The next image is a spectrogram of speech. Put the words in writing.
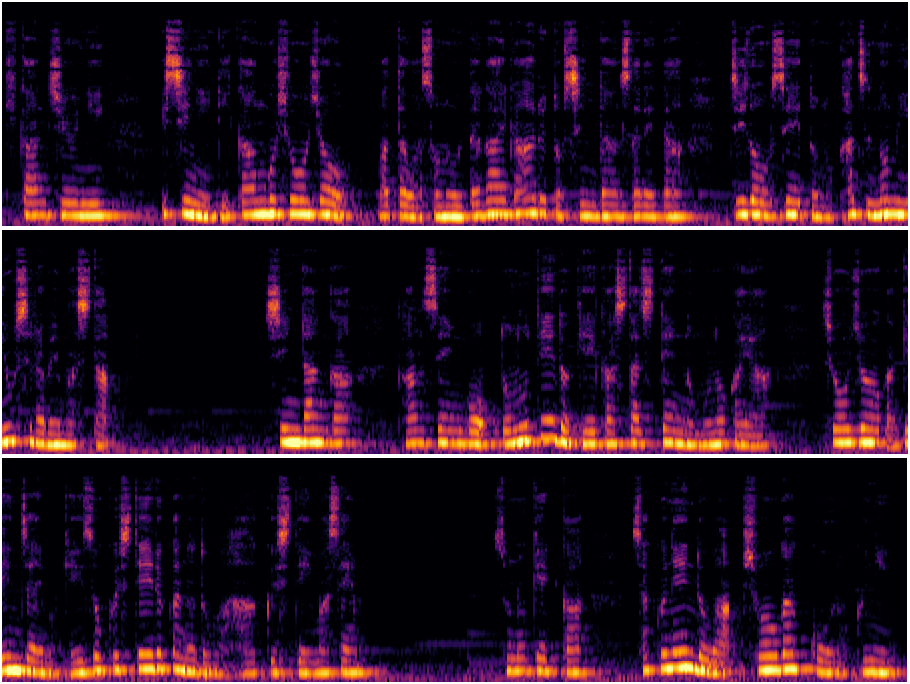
期間中に医師に罹患後症状またはその疑いがあると診断された児童生徒の数のみを調べました。診断が感染後どの程度経過した時点のものかや症状が現在も継続しているかなどは把握していません。その結果昨年度は小学校6人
